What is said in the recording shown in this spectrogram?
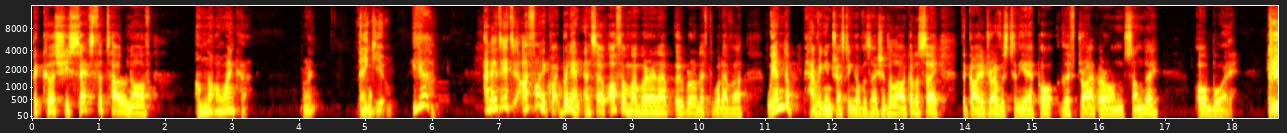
because she sets the tone of "I'm not a wanker," right? thank you. Yeah. And it's, it's, I find it quite brilliant. And so often when we're in a Uber or Lyft or whatever, we end up having interesting conversations. Although I've got to say, the guy who drove us to the airport, the Lyft driver on Sunday, oh boy. He,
